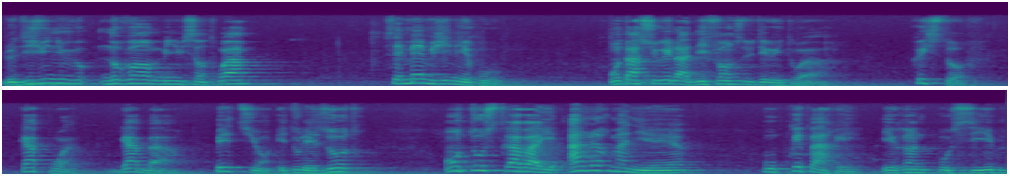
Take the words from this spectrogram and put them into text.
Le 18 novembre 1803, ces mêmes généraux ont assuré la défense du territoire, Christophe, Capois, Gabard, Pétion et tous les autres ont tous travaillé à leur manière pour préparer et rendre possible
